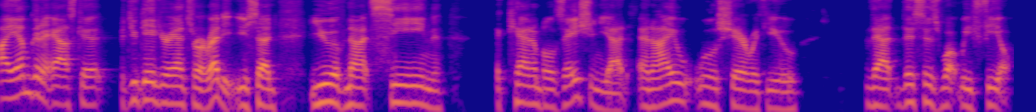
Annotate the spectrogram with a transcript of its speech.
I am going to ask it, but you gave your answer already. You said you have not seen cannibalization yet. And I will share with you that this is what we feel.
